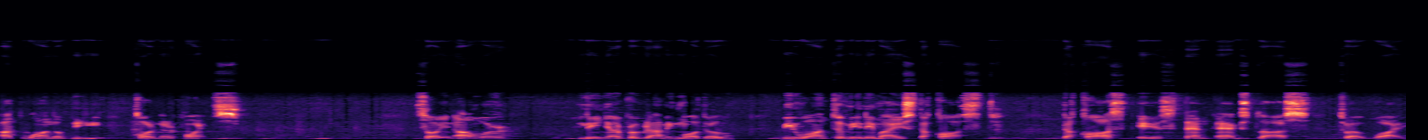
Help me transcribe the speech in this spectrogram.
at one of the corner points so in our linear programming model, we want to minimize the cost. The cost is 10x plus 12y.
